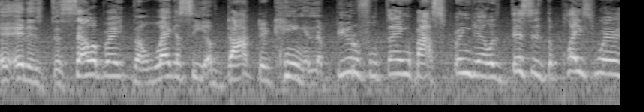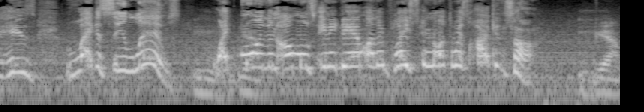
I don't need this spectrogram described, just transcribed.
it is to celebrate the legacy of Dr. King. And the beautiful thing about Springdale is this is the place where his legacy lives, mm-hmm. like yeah. more than almost any damn other place in Northwest Arkansas. Yeah.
